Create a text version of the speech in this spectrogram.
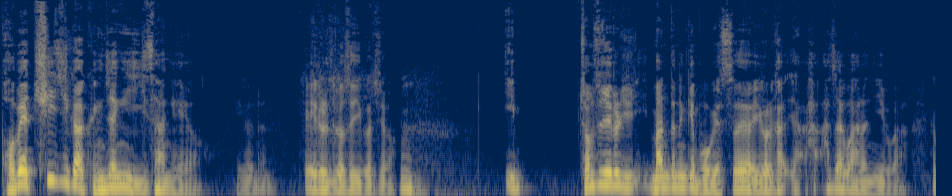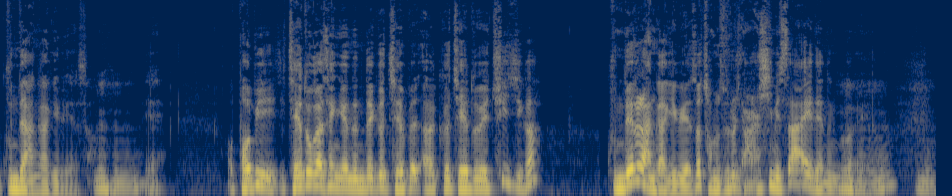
법의 취지가 굉장히 이상해요. 이거는 그러니까 예를 들어서 이거죠. 음. 이 점수제를 만드는 게 뭐겠어요? 이걸 하자고 하는 이유가 군대 안 가기 위해서. 예. 어, 법이 제도가 생겼는데 그, 제, 아, 그 제도의 취지가 군대를 안 가기 위해서 점수를 열심히 쌓아야 되는 거예요. 음.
